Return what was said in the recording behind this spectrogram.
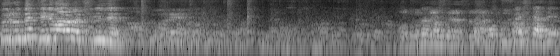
Kuyruğunda teli var ama Çinlilerin. 35 lirası var. 35 geldi.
